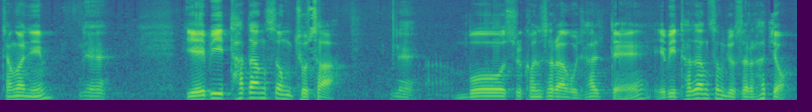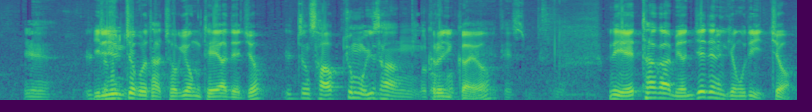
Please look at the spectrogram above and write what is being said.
장관님, 네, 예비 타당성 조사 네, 무엇을 건설하고자 할 때 예비 타당성 조사를 하죠. 예. 일률적으로 다 적용돼야 되죠. 일정 사업 규모 이상으로 그러니까요. 예, 됐습니다. 예. 근데 예타가 면제되는 경우도 있죠.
